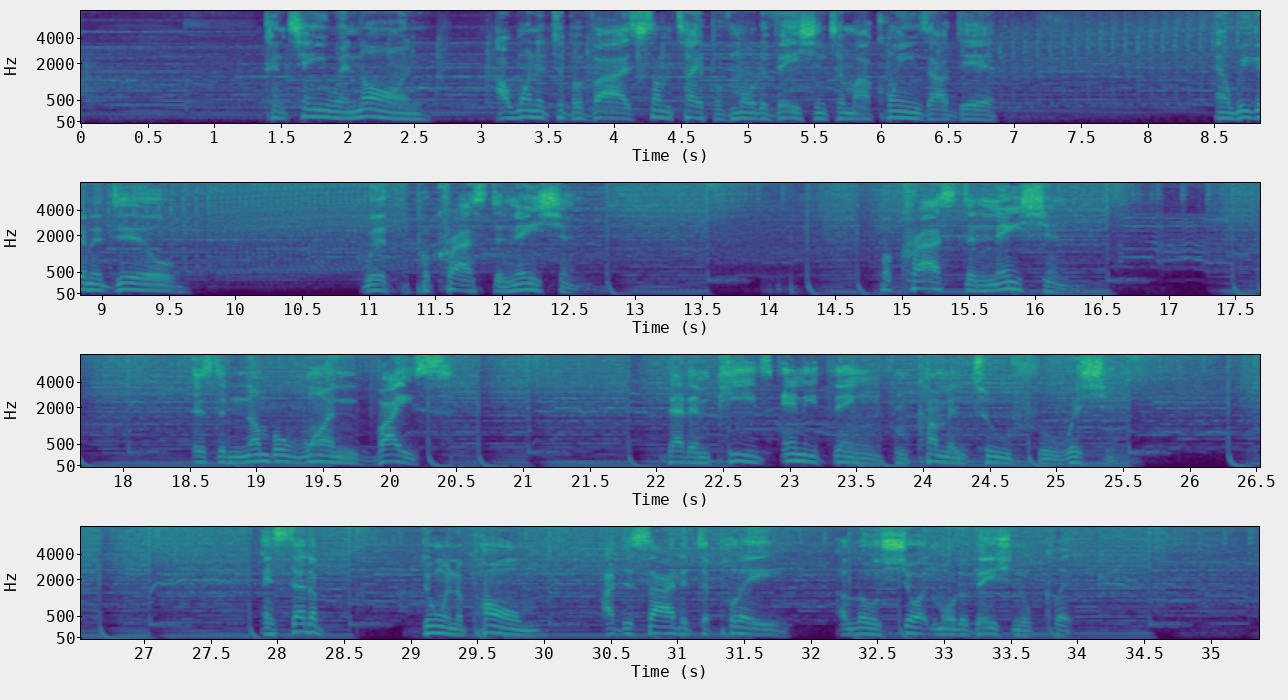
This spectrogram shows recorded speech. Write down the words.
Continuing on, I wanted to provide some type of motivation to my queens out there. And we're gonna deal with procrastination. Procrastination is the number one vice that impedes anything from coming to fruition. Instead of doing a poem, I decided to play a little short motivational clip.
